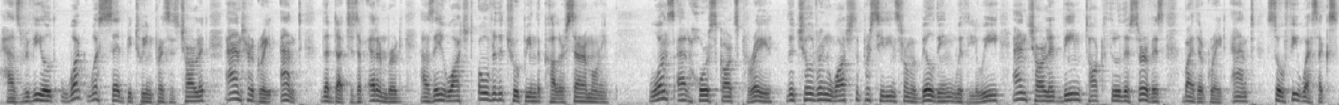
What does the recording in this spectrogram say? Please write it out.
has revealed what was said between Princess Charlotte and her great aunt, the Duchess of Edinburgh, as they watched over the Trooping the Colour ceremony. Once at Horse Guards Parade, the children watched the proceedings from a building with Louis and Charlotte being talked through the service by their great aunt, Sophie Wessex.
